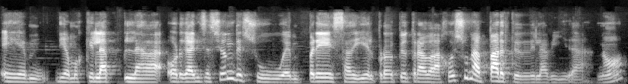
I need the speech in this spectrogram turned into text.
eh, digamos, que la, organización de su empresa y el propio trabajo es una parte de la vida, ¿no?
